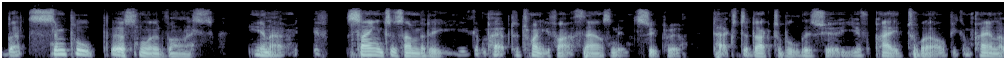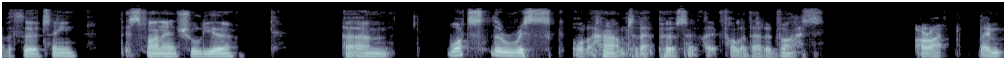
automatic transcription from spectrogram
but simple personal advice, you know, if saying to somebody, you can pay up to 25,000 in super tax deductible this year, you've paid 12, you can pay another 13 this financial year. Um, what's the risk or the harm to that person if they follow that advice? All right, they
